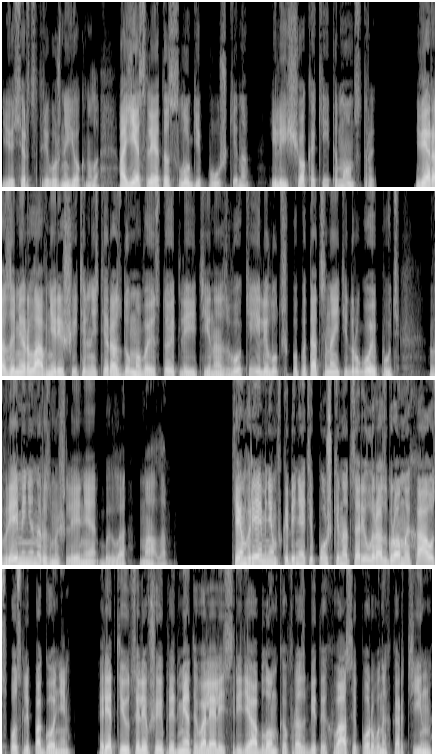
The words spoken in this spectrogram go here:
Ее сердце тревожно ёкнуло. А если это слуги Пушкина или еще какие-то монстры? Вера замерла в нерешительности, раздумывая, стоит ли идти на звуки или лучше попытаться найти другой путь — Времени на размышления было мало. Тем временем в кабинете Пушкина царил разгром и хаос после погони. Редкие уцелевшие предметы валялись среди обломков разбитых ваз и порванных картин.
